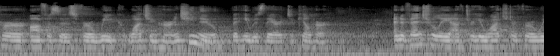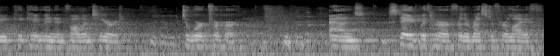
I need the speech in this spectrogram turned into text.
her offices for a week watching her, and she knew that he was there to kill her. And eventually, after he watched her for a week, he came in and volunteered to work for her and stayed with her for the rest of her life.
